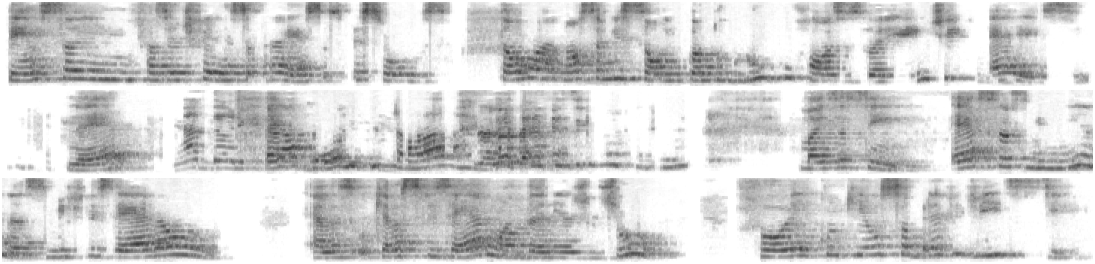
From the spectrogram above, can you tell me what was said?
pensa em fazer diferença para essas pessoas. Então, a nossa missão enquanto Grupo Rosas do Oriente é esse, né? É a Dani que tá. É a Dani que tá. Mas, assim, essas meninas me fizeram elas, o que elas fizeram, a Dani e a Juju, foi com que eu sobrevivesse,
